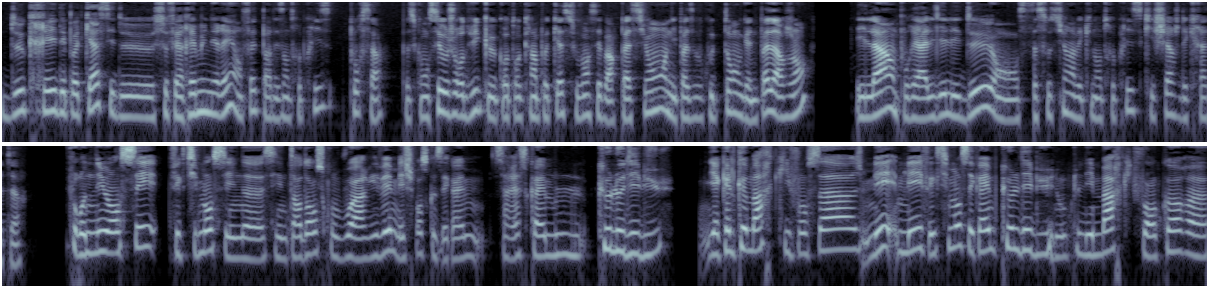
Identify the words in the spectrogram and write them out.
de créer des podcasts et de se faire rémunérer en fait par des entreprises pour ça. Parce qu'on sait aujourd'hui que quand on crée un podcast, souvent c'est par passion, on y passe beaucoup de temps, on gagne pas d'argent. Et là, on pourrait allier les deux en s'associant avec une entreprise qui cherche des créateurs. Pour nuancer, effectivement, c'est une c'est une tendance qu'on voit arriver, mais je pense que c'est quand même ça reste quand même que le début. Il y a quelques marques qui font ça, mais mais effectivement c'est quand même que le début. Donc les marques, il faut encore euh,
